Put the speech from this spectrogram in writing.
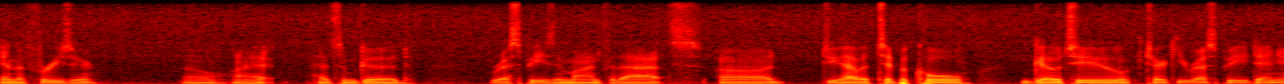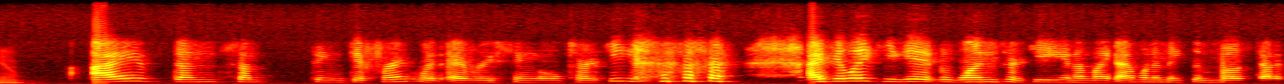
in the freezer. So I had some good recipes in mind for that. Uh, do you have a typical go-to turkey recipe, Danielle? I've done something different with every single turkey. I feel like you get one turkey, and I'm like, I want to make the most out of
